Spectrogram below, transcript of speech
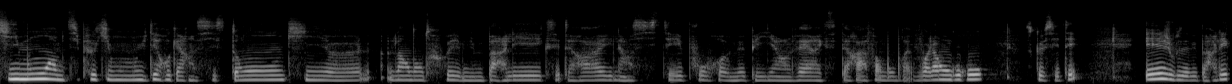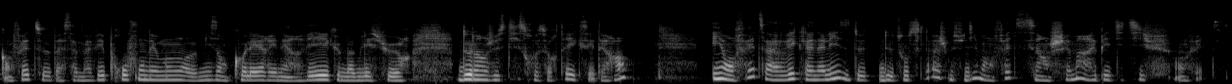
qui m'ont un petit peu, qui ont eu des regards insistants, qui l'un d'entre eux est venu me parler, etc. Il a insisté pour me payer un verre, etc. Enfin bon bref, voilà en gros ce que c'était. Et je vous avais parlé qu'en fait, bah, ça m'avait profondément euh, mise en colère, énervée, que ma blessure de l'injustice ressortait, etc. Et en fait, avec l'analyse de, tout cela, je me suis dit, mais en fait, c'est un schéma répétitif, en fait.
